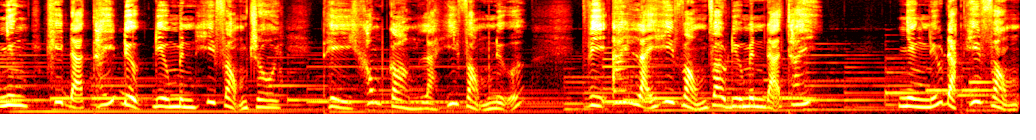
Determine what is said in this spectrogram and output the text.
Nhưng khi đã thấy được điều mình hy vọng rồi, thì không còn là hy vọng nữa. Vì ai lại hy vọng vào điều mình đã thấy? Nhưng nếu đặt hy vọng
